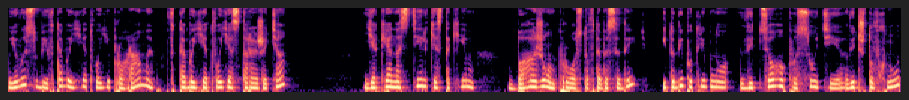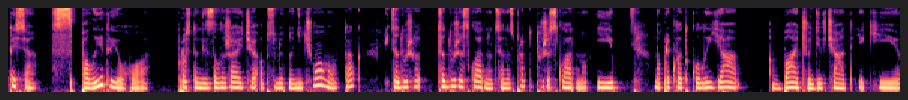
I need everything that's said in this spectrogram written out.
уяви собі, в тебе є твої програми, в тебе є твоє старе життя, яке настільки з таким багажом просто в тебе сидить, і тобі потрібно від цього, по суті, відштовхнутися, спалити його, просто не залишаючи абсолютно нічого, так? І це дуже, це дуже складно, це насправді дуже складно. І, наприклад, коли я бачу дівчат, які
